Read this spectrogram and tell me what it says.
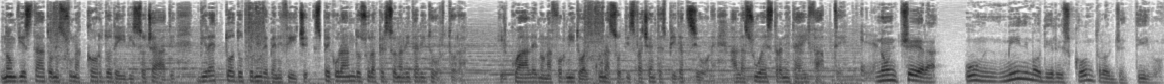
Non vi è stato nessun accordo dei dissociati diretto ad ottenere benefici speculando sulla personalità di Tortora, il quale non ha fornito alcuna soddisfacente spiegazione alla sua estraneità ai fatti. Non c'era un minimo di riscontro oggettivo.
